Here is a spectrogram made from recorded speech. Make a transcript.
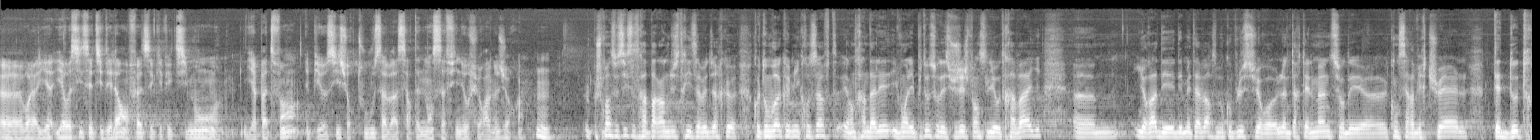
Euh, voilà, il y, a aussi cette idée-là, en fait, c'est qu'effectivement, il n'y a pas de fin. Et puis aussi, surtout, ça va certainement s'affiner au fur et à mesure. Quoi. Hmm. Je pense aussi que ce sera par industrie. Ça veut dire que quand on voit que Microsoft est en train d'aller, ils vont aller plutôt sur des sujets, je pense, liés au travail. Euh, il y aura des, des metaverses beaucoup plus sur euh, l'entertainment, sur des euh, concerts virtuels, peut-être d'autres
